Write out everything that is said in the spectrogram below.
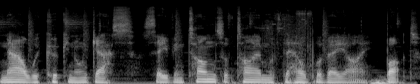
now we're cooking on gas, saving tons of time with the help of AI. But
